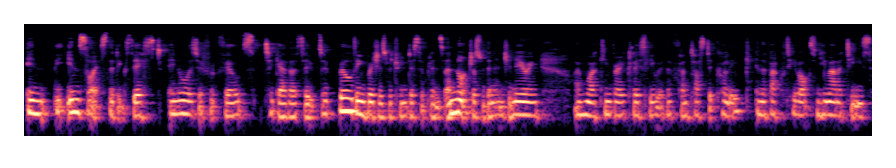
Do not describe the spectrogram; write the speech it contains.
in the insights that exist in all the different fields together. So, so building bridges between disciplines and not just within engineering. I'm working very closely with a fantastic colleague in the Faculty of Arts and Humanities,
